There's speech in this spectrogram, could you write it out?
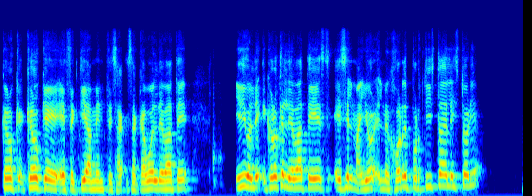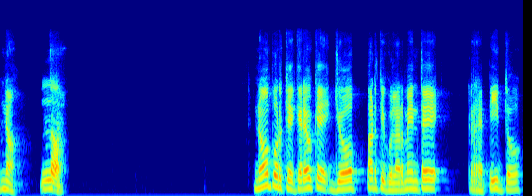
creo que, creo que efectivamente se, se acabó el debate. Y digo, el de- creo que el debate es, ¿es el mayor, el mejor deportista de la historia? No, No. No, porque creo que yo particularmente, repito,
